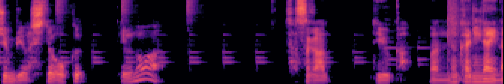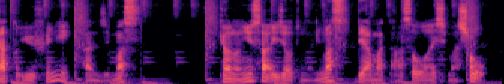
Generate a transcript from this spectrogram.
準備をしておくっていうのは、さすがっていうか、まあ、抜かりないなというふうに感じます。今日のニュースは以上となります。ではまた明日お会いしましょう。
